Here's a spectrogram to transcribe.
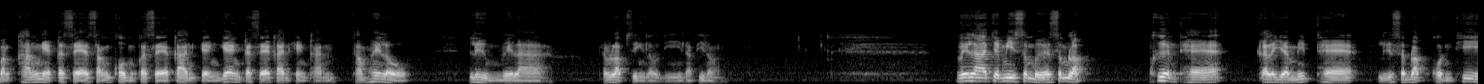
บางครั้งเนี่ยกระแสสังคมกระแสการแข่งแย่งกระแสการแข่งขันทำให้เรา ลืมเวลาสำหรับสิ่งเหล่านี้นะพี่น้อง เวลาจะมีเสมอสำหรับเพื่อนแท้กัลยาณมิตรแท้ หรือสำหรับคนที่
